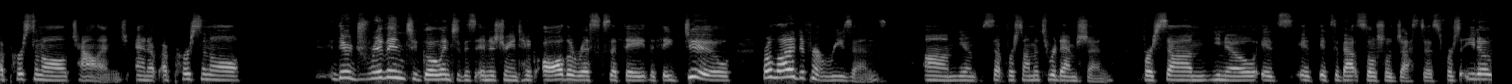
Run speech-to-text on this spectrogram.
a personal challenge and a, a, personal they're driven to go into this industry and take all the risks that they that they do for a lot of different reasons um you know so for some it's redemption for some you know it's it, it's about social justice for you know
